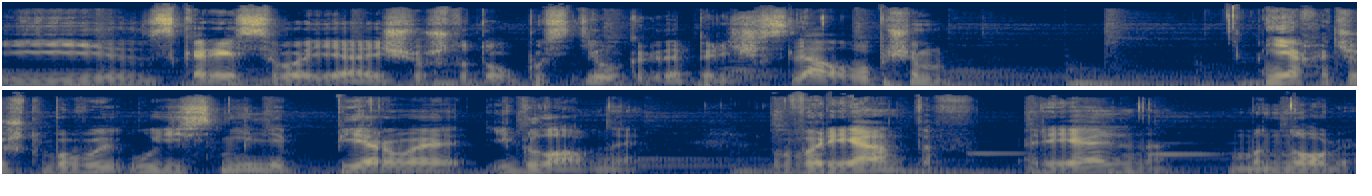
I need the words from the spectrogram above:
И, скорее всего, я еще что-то упустил, когда перечислял. В общем, я хочу, чтобы вы уяснили первое и главное. Вариантов реально много.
